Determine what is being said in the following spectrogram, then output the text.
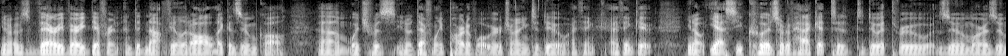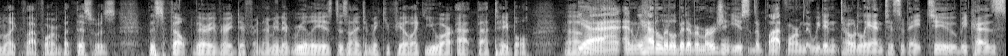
you know, it was very very different and did not feel at all like a Zoom call, um, which was you know definitely part of what we were trying to do. I think I think it, you know, yes, you could sort of hack it to to do it through Zoom or a Zoom like platform, but this was this felt very very different. I mean, it really is designed to make you feel like you are at that table. Um, yeah, and, and we had a little bit of emergent use of the platform that we didn't totally anticipate too, because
